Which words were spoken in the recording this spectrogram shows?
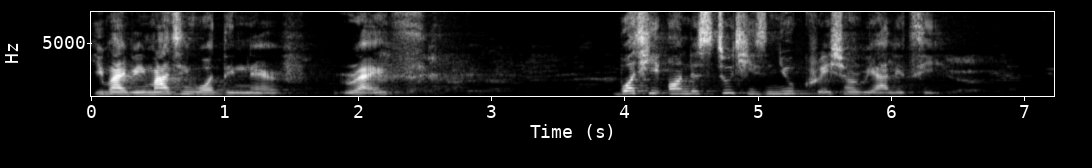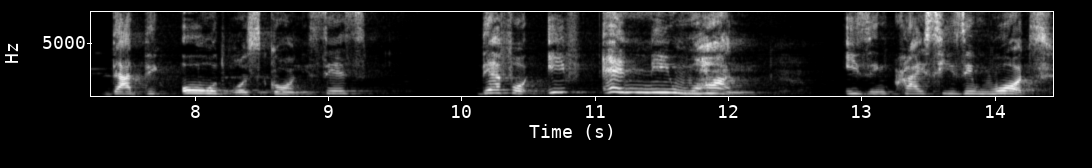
You might be imagining what the nerve, right? But he understood his new creation reality that the old was gone. He says, Therefore, if anyone is in Christ, he's a what?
